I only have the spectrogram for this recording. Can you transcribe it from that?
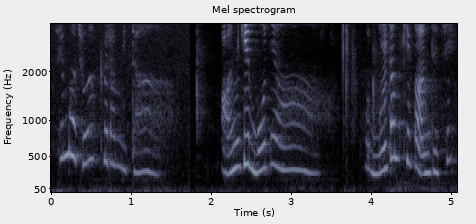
세마 중학교랍니다. 안개 뭐냐. 어, 물 담기가 안 되지?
